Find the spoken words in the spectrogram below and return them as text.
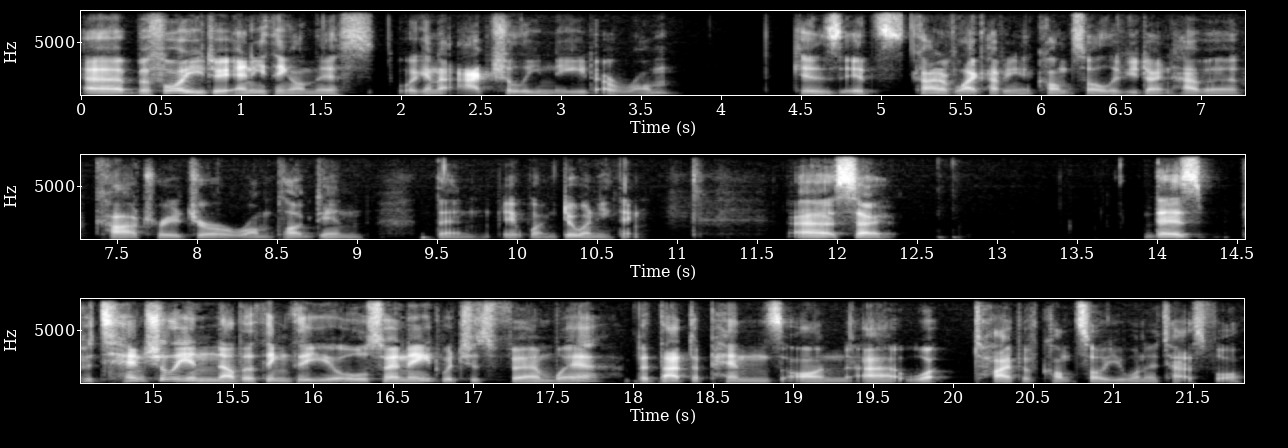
Uh, before you do anything on this, we're going to actually need a ROM because it's kind of like having a console. If you don't have a cartridge or a ROM plugged in, then it won't do anything. Uh, so there's potentially another thing that you also need, which is firmware, but that depends on uh, what type of console you want to TAS for.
